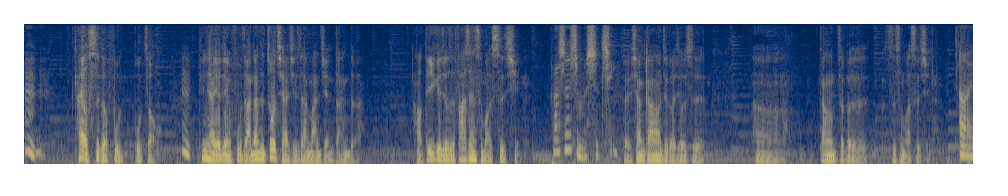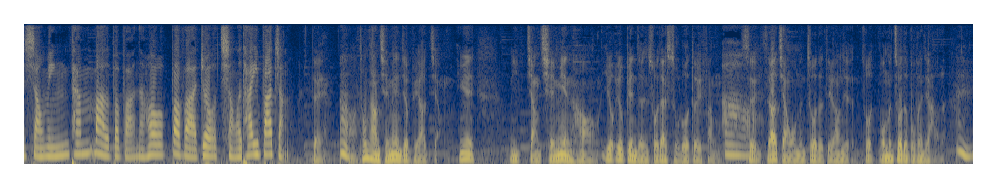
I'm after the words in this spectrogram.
嗯，它有四个步步骤。嗯，听起来有点复杂，但是做起来其实还蛮简单的。好，第一个就是发生什么事情？发生什么事情？对，像刚刚这个就是，嗯、呃，刚刚这个是什么事情？嗯、呃，小明他骂了爸爸，然后爸爸就赏了他一巴掌。对，嗯，通常前面就不要讲。因为你讲前面哈，又又变成说在数落对方啊，所以只要讲我们做的地方就做我们做的部分就好了。嗯，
